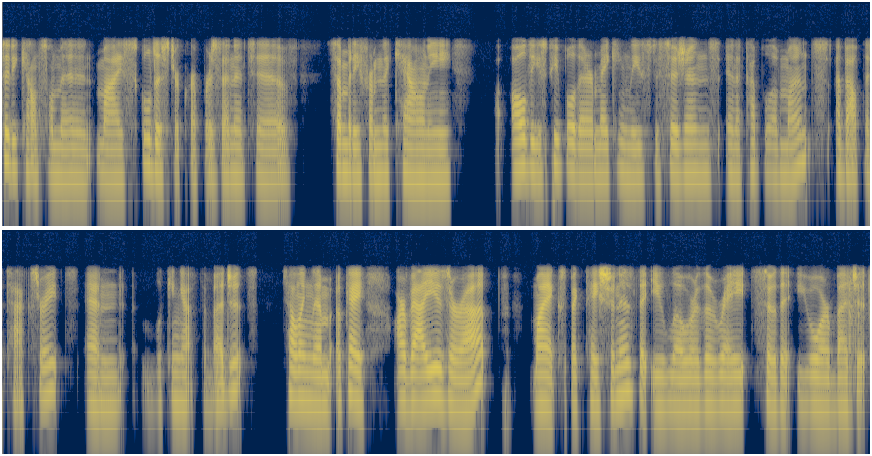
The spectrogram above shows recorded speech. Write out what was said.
city councilman, my school district representative, somebody from the county, all these people that are making these decisions in a couple of months about the tax rates and looking at the budgets, telling them, okay, our values are up. My expectation is that you lower the rate so that your budgets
